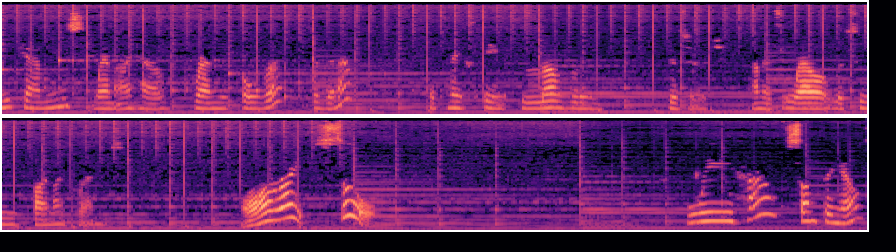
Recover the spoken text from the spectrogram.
weekends when I have friends over for dinner. It makes a lovely dessert and it's well received by my friends. Alright, so we have something else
